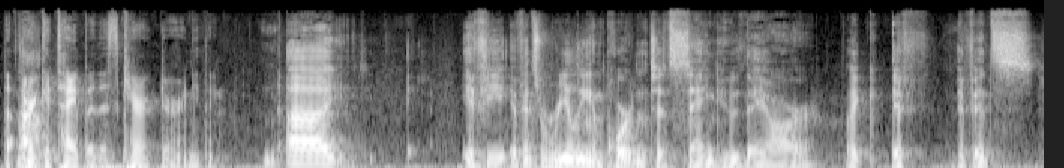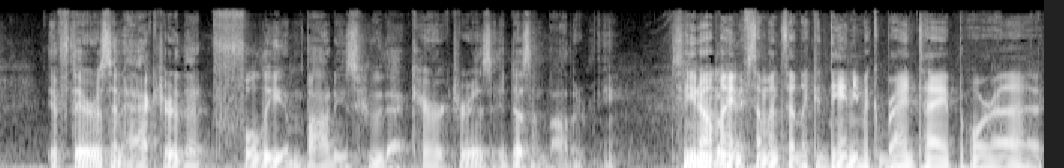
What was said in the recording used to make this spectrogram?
the archetype of this character or anything. uh, if you if it's really important to saying who they are, like if if it's if there is an actor that fully embodies who that character is, it doesn't bother me. So you don't mind if someone said like a Danny McBride type or a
